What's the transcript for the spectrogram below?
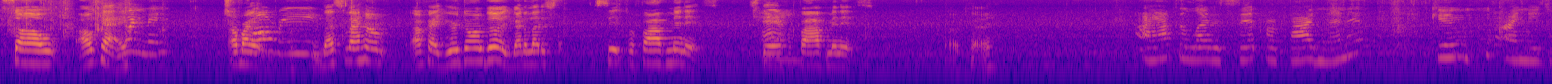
so okay. One minute. All right. Sorry. Let's let him. Okay, you're doing good. You got to let it sit for five minutes. Stand for five minutes. Okay. I have to let it sit for five minutes. Can I need to?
